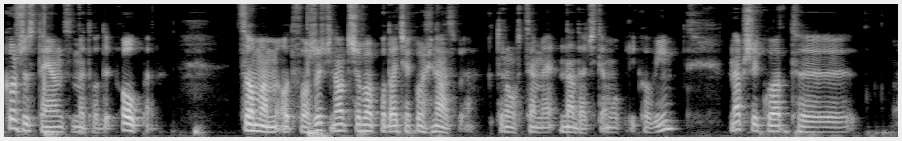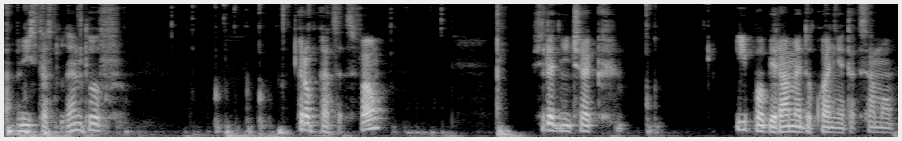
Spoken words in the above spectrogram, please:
korzystając z metody open. Co mamy otworzyć? No, trzeba podać jakąś nazwę, którą chcemy nadać temu plikowi. Na przykład yy, lista studentów .csv średniczek i pobieramy dokładnie tak samo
